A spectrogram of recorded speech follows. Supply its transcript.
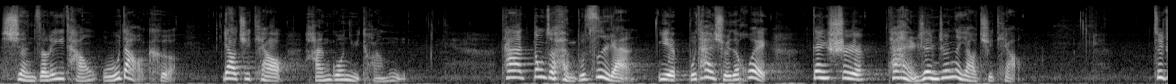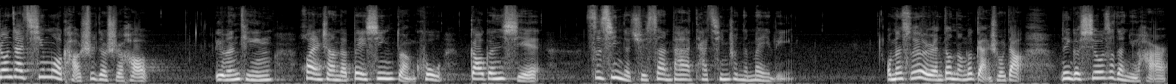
选择了一堂舞蹈课，要去跳韩国女团舞。她动作很不自然，也不太学得会，但是她很认真的要去跳。最终在期末考试的时候，李文婷换上了背心、短裤、高跟鞋，自信的去散发她青春的魅力。我们所有人都能够感受到，那个羞涩的女孩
